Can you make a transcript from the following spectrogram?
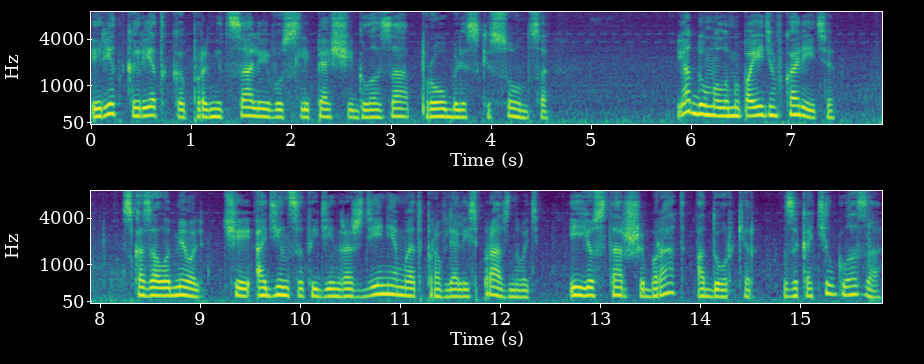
и редко-редко проницали его слепящие глаза проблески солнца. «Я думала, мы поедем в карете», — сказала Мёль, чей одиннадцатый день рождения мы отправлялись праздновать, и ее старший брат, Адоркер, закатил глаза.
